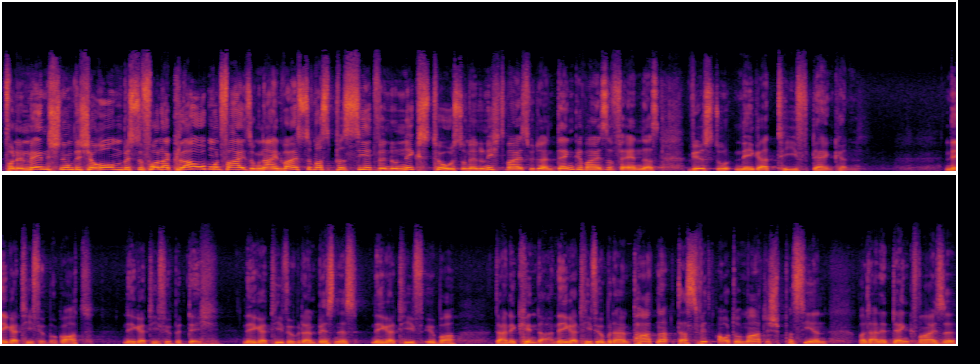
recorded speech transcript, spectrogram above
Von den Menschen um dich herum bist du voller Glauben und Verheißung. Nein, weißt du, was passiert, wenn du nichts tust und wenn du nicht weißt, wie du deine Denkweise veränderst, wirst du negativ denken. Negativ über Gott, negativ über dich, negativ über dein Business, negativ über deine Kinder, negativ über deinen Partner. Das wird automatisch passieren, weil deine Denkweise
